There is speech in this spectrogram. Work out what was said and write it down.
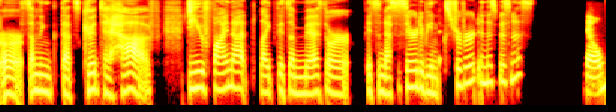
or something that's good to have. Do you find that like it's a myth or it's necessary to be an extrovert in this business? No,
